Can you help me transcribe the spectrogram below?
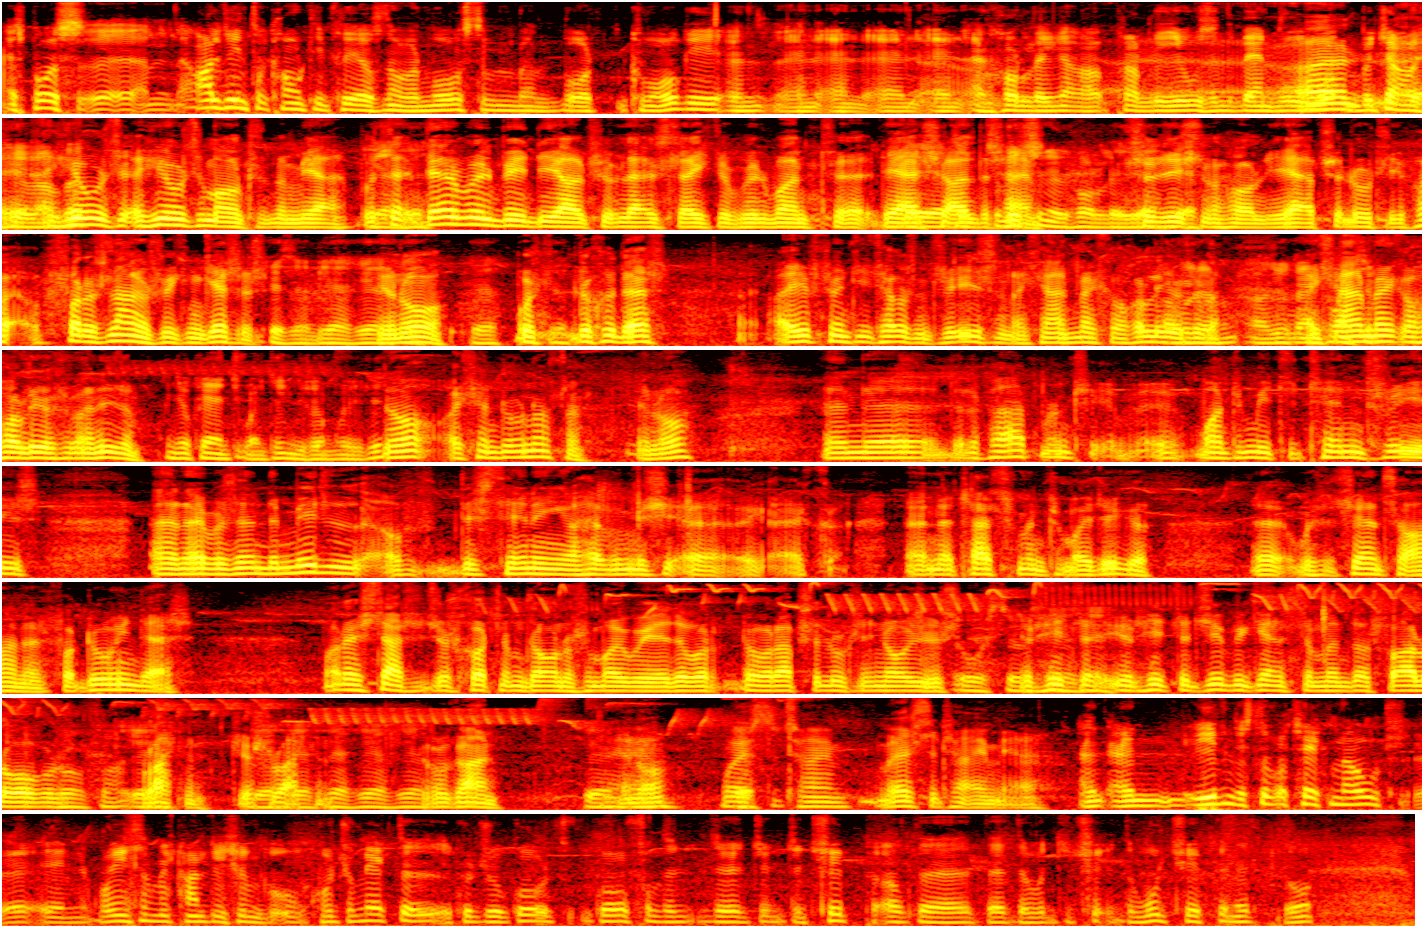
I suppose um, all the inter-county players now, and most of them on both Camogie and and and and, and, and hurling are probably using the bamboo Uh, majority of a huge, a huge amount of them, yeah. But Yeah, th- yeah. there will be the odd few lads like that will want uh, the ash yeah, all the the, traditional time. hurling, yeah, traditional hurling, yeah, absolutely. For, for as long as we can get it? Yeah, yeah, you know. But look at that. I have 20,000 trees and I can't make a hurley out of them. oh, I can't make a hurley out of any of them. And you can't do anything with them, really. No, I can do nothing, you know. And uh, the department uh, wanted me to tin trees, and I was in the middle of this thinning. I have a machi- uh, a, a, an attachment to my digger uh, with a chainsaw on it for doing that. But I started just cutting them down out of my way. They were they were absolutely no use. You'd hit the, you'd hit the jib against them and they'd fall over, yeah. rotten, just yeah, rotten. Yeah, They were gone. You know, Waste of time. waste of time. Yeah. And and even if they were taken out uh, in reasonable condition, could you make the could you go go for the the, the, the chip of the the, the, the, wood chip in it? No?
